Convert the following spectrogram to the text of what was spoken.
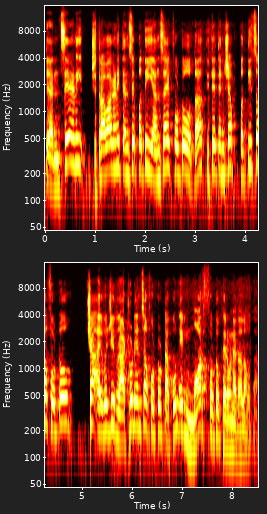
त्यांचे आणि चित्रावाग आणि त्यांचे पती यांचा एक फोटो होता. तिथे त्यांच्या पतीचा फोटोच्या ऐवजी राठोड यांचा फोटो टाकून एक मॉर्फ फोटो फिरवण्यात आला होता.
